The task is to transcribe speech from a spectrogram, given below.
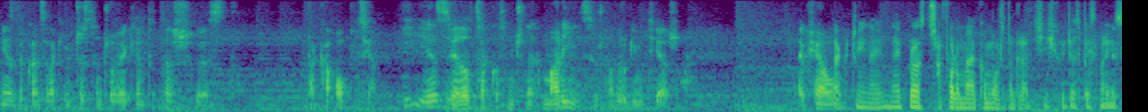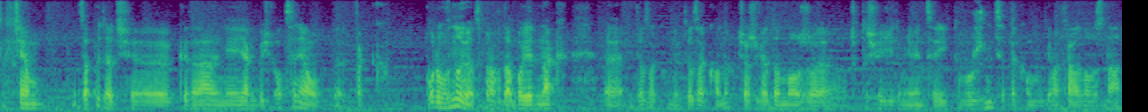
nie jest do końca takim czystym człowiekiem, to też jest taka opcja. I jest zwiadowca kosmicznych Marines już na drugim tierze. Jak się... Tak, czyli naj, najprostsza forma, jaką można grać, jeśli chodzi o Space Marinesów. Chciałem zapytać e, generalnie, jakbyś oceniał, tak porównując, prawda, bo jednak i to zakony, i to zakony, chociaż wiadomo, że czy ktoś siedzi, to mniej więcej tą różnicę taką diametralną zna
